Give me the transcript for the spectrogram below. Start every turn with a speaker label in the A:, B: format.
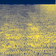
A: Yes.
